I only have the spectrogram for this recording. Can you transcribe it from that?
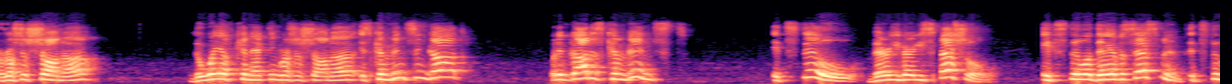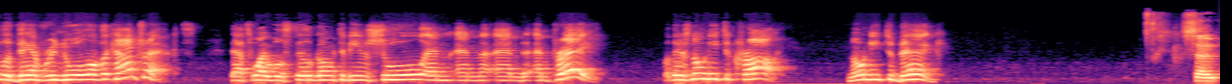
Rosh Hashanah, the way of connecting Rosh Hashanah is convincing God. But if God is convinced, it's still very, very special. It's still a day of assessment. It's still a day of renewal of the contract. That's why we're still going to be in shul and, and, and, and pray. But there's no need to cry, no need to beg. So,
